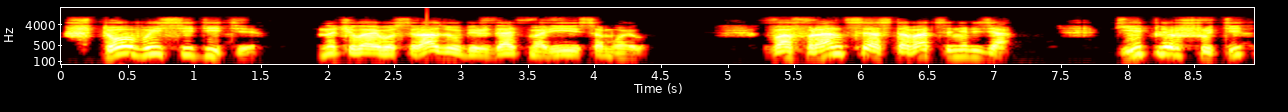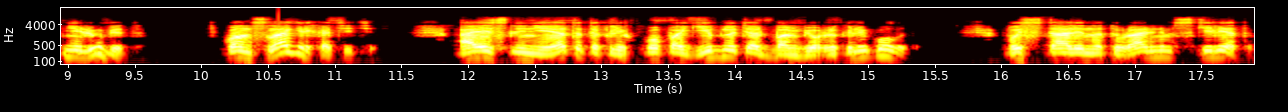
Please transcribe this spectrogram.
«Что вы сидите?» — начала его сразу убеждать Мария Самойлова. «Во Франции оставаться нельзя. Гитлер шутить не любит. Концлагерь хотите? А если не это, так легко погибнуть от бомбежек или голода. Вы стали натуральным скелетом.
